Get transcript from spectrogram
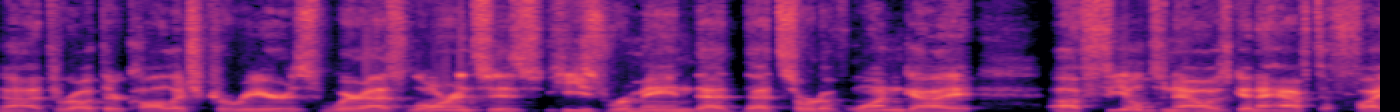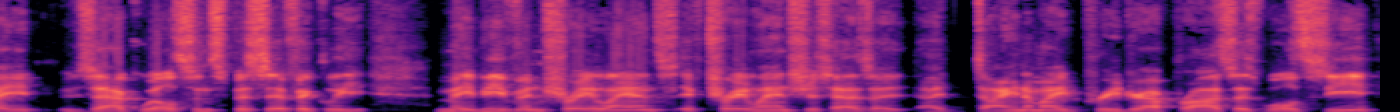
uh, throughout their college careers. Whereas Lawrence is, he's remained that, that sort of one guy. Uh, Fields now is going to have to fight Zach Wilson specifically, maybe even Trey Lance. If Trey Lance just has a, a dynamite pre-draft process, we'll see.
